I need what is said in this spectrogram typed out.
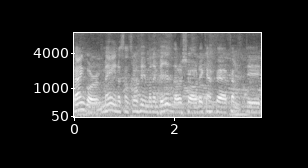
Bangor, Maine och sen så hyr man en bil där och kör. Det kanske är 50,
